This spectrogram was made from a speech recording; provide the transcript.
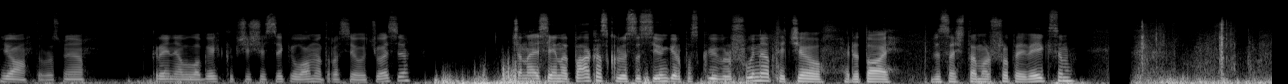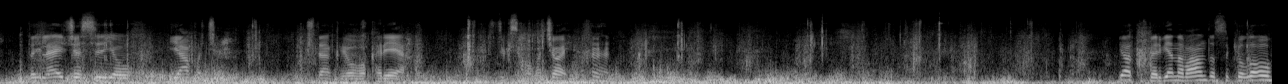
jo, ta prasme, tikrai neblogai, kaip 6 km jaučiuosi. Čia nais eina takas, kuris susijungia ir paskui viršūnė, tai čia jau rytoj visą šitą maršrutą įveiksim. Tai leidžiasi jau į apačią. Užtenka jau vakarėje. Stiksim apačioj. jo, tai per vieną valandą sukilau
